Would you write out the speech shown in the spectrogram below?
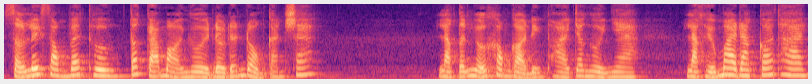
Xử lý xong vết thương, tất cả mọi người đều đến đồn cảnh sát. Lạc tĩnh ngữ không gọi điện thoại cho người nhà. Lạc hiểu mai đang có thai,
